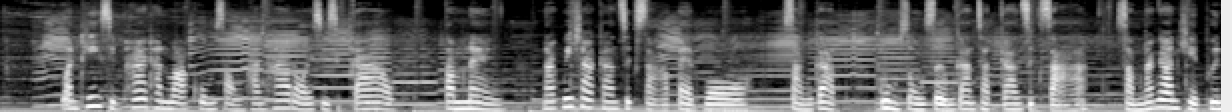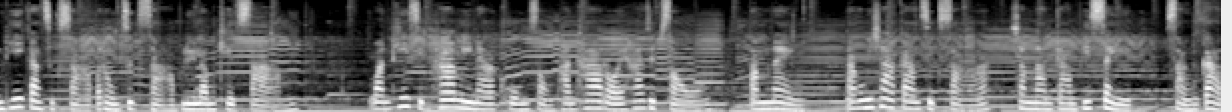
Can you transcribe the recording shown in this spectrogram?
3 วันที่ 15 ธันวาคม 2549 ตำแหน่ง นักวิชาการศึกษา 8 ว สังกัด กลุ่มส่งเสริมการจัดการศึกษา สำนักงานเขตพื้นที่การศึกษาปฐมศึกษาบุรีรัมย์เขต 3 วันที่ 15 มีนาคม 2552 ตำแหน่ง นักวิชาการศึกษา ชำนาญการพิเศษ สังกัด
